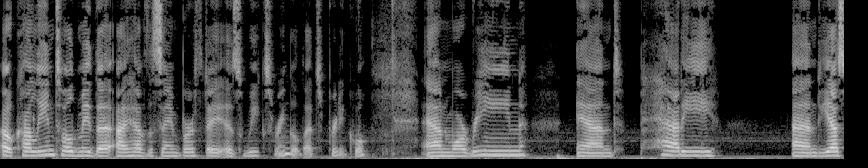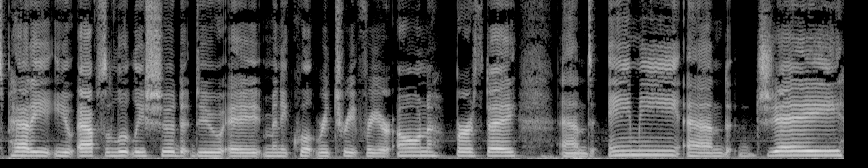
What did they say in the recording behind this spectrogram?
oh, Colleen told me that I have the same birthday as Weeks Ringle. That's pretty cool. And Maureen and Patty and yes, Patty, you absolutely should do a mini quilt retreat for your own birthday. And Amy and Jay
